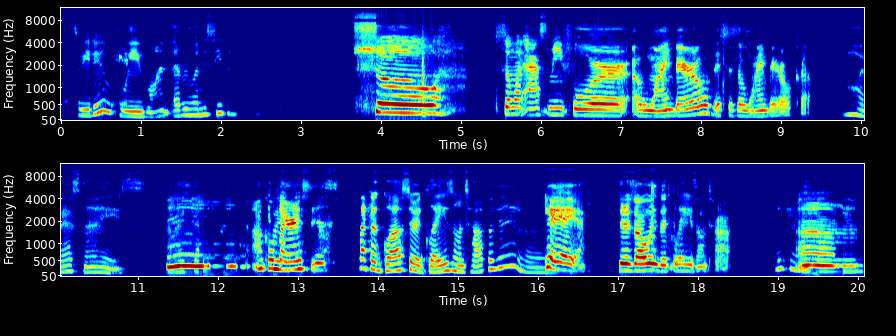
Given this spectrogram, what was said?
Yes, we do. We want everyone to see them. So someone asked me for a wine barrel. This is a wine barrel cup. Oh, that's nice. Like that. Mm, Uncle It's like Nearest is like a gloss or a glaze on top of it, or yeah, yeah, yeah. There's always a glaze on top. okay. Um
